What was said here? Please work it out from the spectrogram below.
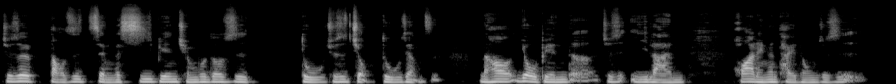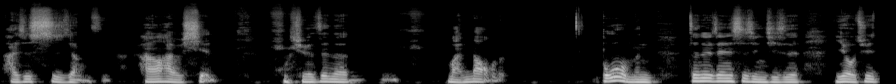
就是导致整个西边全部都是都，就是九都这样子。然后右边的就是宜兰、花莲跟台东，就是还是市这样子。然后还有县，我觉得真的蛮闹的。不过我们针对这件事情，其实也有去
